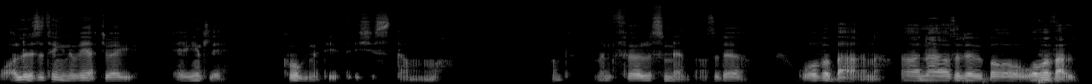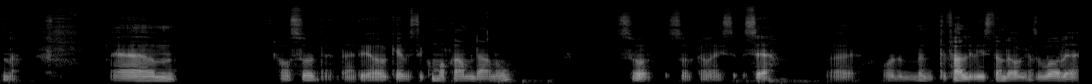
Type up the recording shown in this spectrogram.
og alle disse tingene vet jo jeg egentlig kognitivt ikke stemmer. Sant? Men følelsen min, altså det overbærende ja, Nei, altså det er bare overveldende. Eh, og så tenkte jeg ok, hvis det kommer frem der nå, så, så kan jeg se. Eh, og men tilfeldigvis den dagen så var det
